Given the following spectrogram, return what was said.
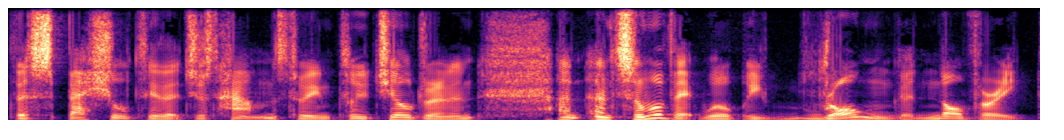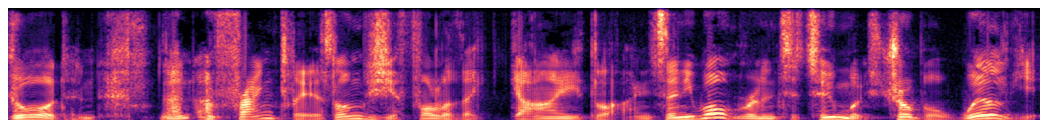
the specialty that just happens to include children. And and, and some of it will be wrong and not very good. And, and and frankly, as long as you follow the guidelines, then you won't run into too much trouble, will you?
